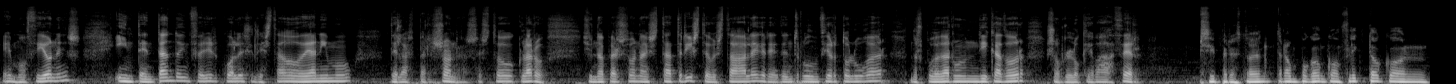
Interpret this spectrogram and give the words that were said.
emociones, intentando inferir cuál es el estado de ánimo de las personas. Esto, claro, si una persona está triste o está alegre dentro de un cierto lugar, nos puede dar un indicador sobre lo que va a hacer. Sí, pero esto entra un poco en conflicto con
